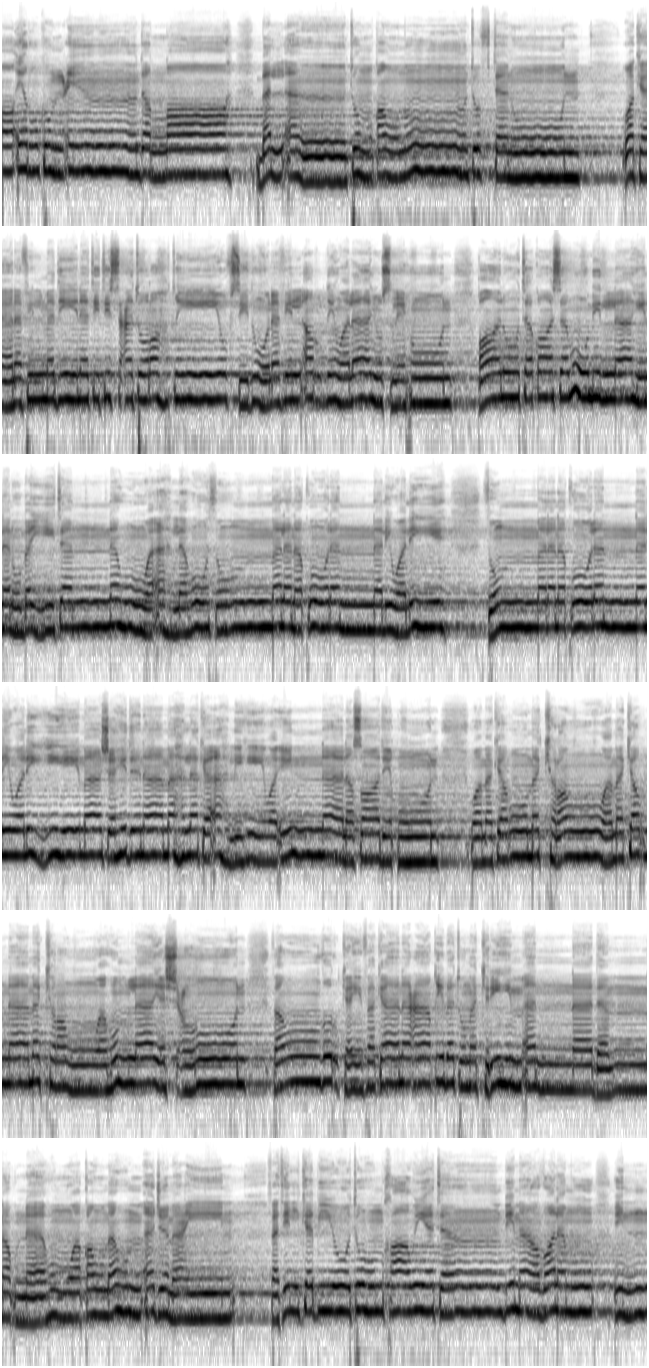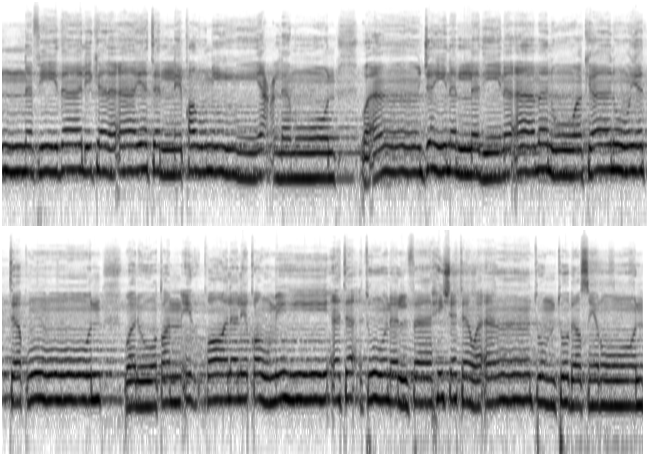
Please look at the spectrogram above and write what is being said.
طائركم عند الله بل أنتم قوم تفتنون وكان في المدينة تسعة رهط يفسدون في الأرض ولا يصلحون قالوا تقاسموا بالله لنبيتنه وأهله ثم لنقولن لوليه ثم لنقولن لوليه ما شهدنا مهلك أهله وإنا لصادقون ومكروا مكرا ومكرنا مكرا وهم لا يشعرون فانظر كيف كان عاقبة مكرهم أنا دمرناهم وقومهم أجمعين فتلك بيوتهم خاوية بما ظلموا إن في ذلك لآية لقوم يعلمون وأنجينا الذين آمنوا وكانوا يتقون ولوطا إذ قال لقومه أتأتون الفاحشة وأنتم تبصرون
